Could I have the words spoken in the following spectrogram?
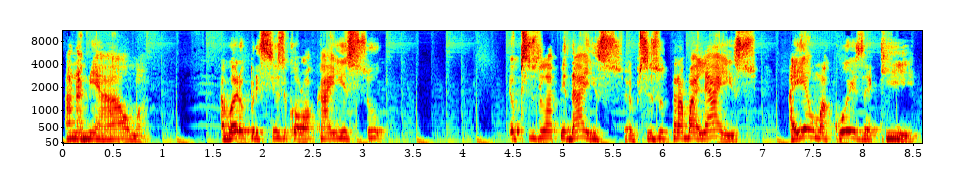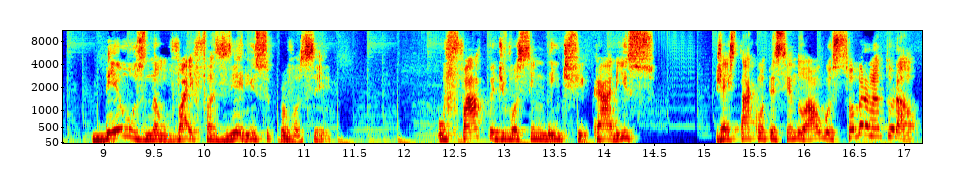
tá na minha alma. Agora eu preciso colocar isso, eu preciso lapidar isso, eu preciso trabalhar isso. Aí é uma coisa que Deus não vai fazer isso por você. O fato de você identificar isso já está acontecendo algo sobrenatural,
